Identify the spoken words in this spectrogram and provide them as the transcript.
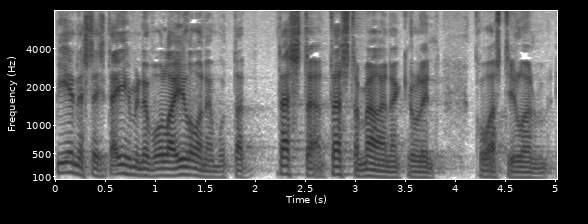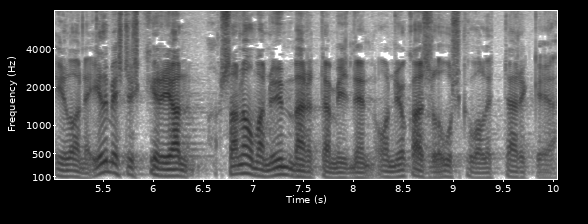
pienestä sitä ihminen voi olla iloinen, mutta tästä, tästä mä ainakin olin kovasti iloinen. Ilmestyskirjan sanoman ymmärtäminen on jokaiselle uskovalle tärkeää.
